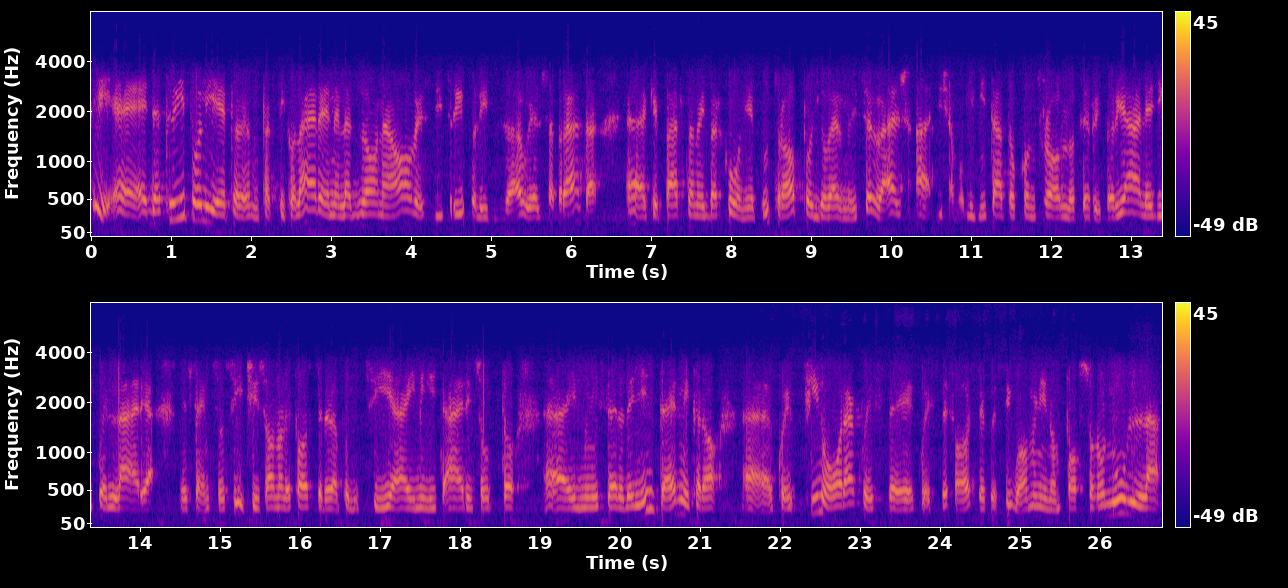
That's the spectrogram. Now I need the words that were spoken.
Sì, è da Tripoli e in particolare nella zona ovest di Tripoli, di Zawi e Sabrata, eh, che partono i barconi e purtroppo il governo di Serraj ha diciamo, limitato controllo territoriale di quell'area, nel senso sì ci sono le forze della polizia, i militari sotto eh, il Ministero degli Interni, però eh, que- finora queste, queste forze, questi uomini non possono nulla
